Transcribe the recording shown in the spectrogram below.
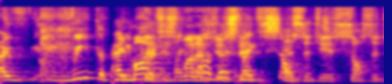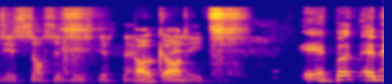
I read the paper. You might as well oh, have this just said sausages, sausages, sausages. Just then. oh god. Really. Yeah, but um,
